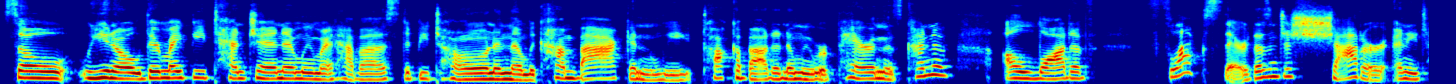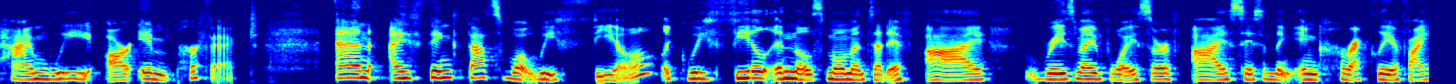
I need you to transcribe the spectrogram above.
So, you know, there might be tension and we might have a snippy tone and then we come back and we talk about it and we repair. And there's kind of a lot of flex there. It doesn't just shatter anytime we are imperfect. And I think that's what we feel. Like we feel in those moments that if I raise my voice or if I say something incorrectly, if I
